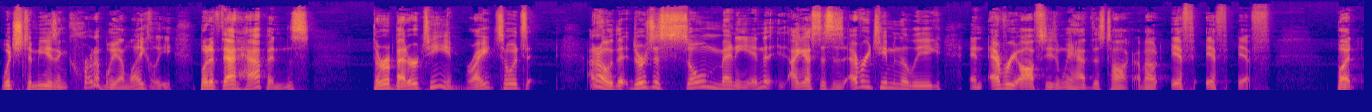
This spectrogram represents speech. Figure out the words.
which to me is incredibly unlikely, but if that happens, they're a better team, right? So it's, I don't know, there's just so many. And I guess this is every team in the league, and every offseason we have this talk about if, if, if. But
